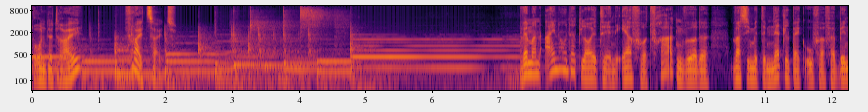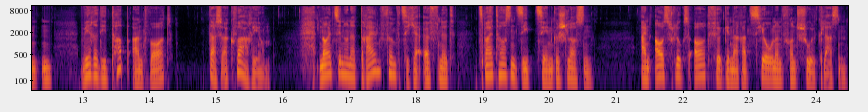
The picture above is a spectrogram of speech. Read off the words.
Runde 3 Freizeit. Wenn man 100 Leute in Erfurt fragen würde, was sie mit dem Nettelbeck-Ufer verbinden, wäre die Top-Antwort das Aquarium. 1953 eröffnet, 2017 geschlossen. Ein Ausflugsort für Generationen von Schulklassen.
